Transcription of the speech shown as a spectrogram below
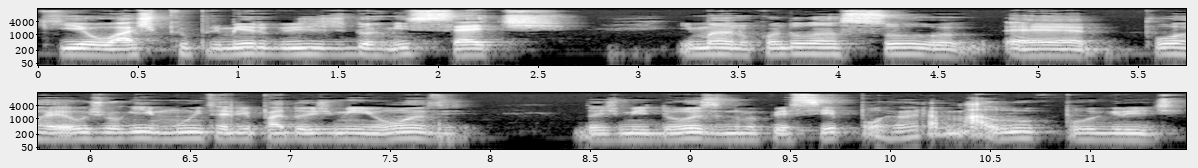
que eu acho que o primeiro Grid é de 2007. E, mano, quando lançou, é, porra, eu joguei muito ali para 2011, 2012 no meu PC, porra, eu era maluco por grid.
